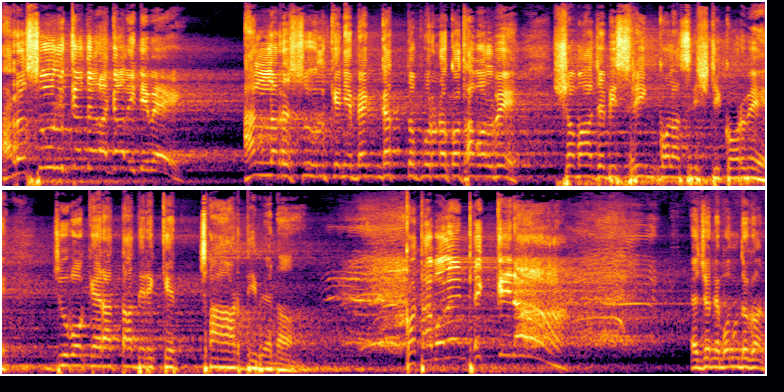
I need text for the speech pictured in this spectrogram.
আর রসুলকে যারা গালি দিবে, আল্লাহ রসুলকে নিয়ে ব্যঙ্গাত্মপূর্ণ কথা বলবে, সমাজে বিশৃঙ্খলা সৃষ্টি করবে, যুবকেরা তাদেরকে ছাড় দিবে না। বলেন, ঠিক কি না এজন্য বন্ধুগণ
